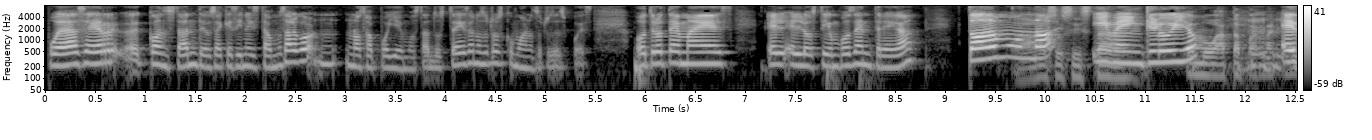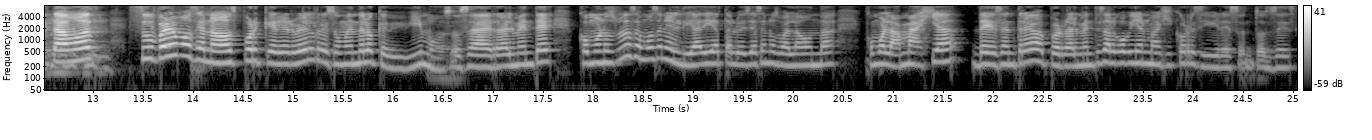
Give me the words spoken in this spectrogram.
pueda ser eh, constante, o sea que si necesitamos algo nos apoyemos tanto ustedes a nosotros como a nosotros después. Otro tema es el, el- los tiempos de entrega. Todo mundo Ah, sí y me incluyo Como va a tapar la cara. Estamos súper emocionados por querer ver el resumen de lo que vivimos. O sea, realmente, como nosotros lo hacemos en el día a día, tal vez ya se nos va la onda, como la magia de esa entrega, pero realmente es algo bien mágico recibir eso. Entonces,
